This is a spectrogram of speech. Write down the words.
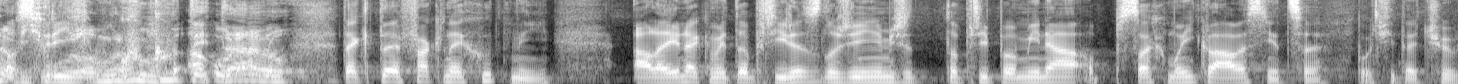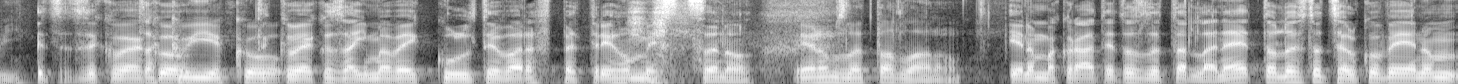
A ostrých úlomků a uranu. tak to je fakt nechutný. Ale jinak mi to přijde složením, že to připomíná obsah mojí klávesnice počítačový. Je to Takový jako, Takový jako- takový jako zajímavý kultivar v Petriho misce, no. Jenom z letadla, no. Jenom akorát je to z letadla. Ne, tohle je to celkově jenom uh,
